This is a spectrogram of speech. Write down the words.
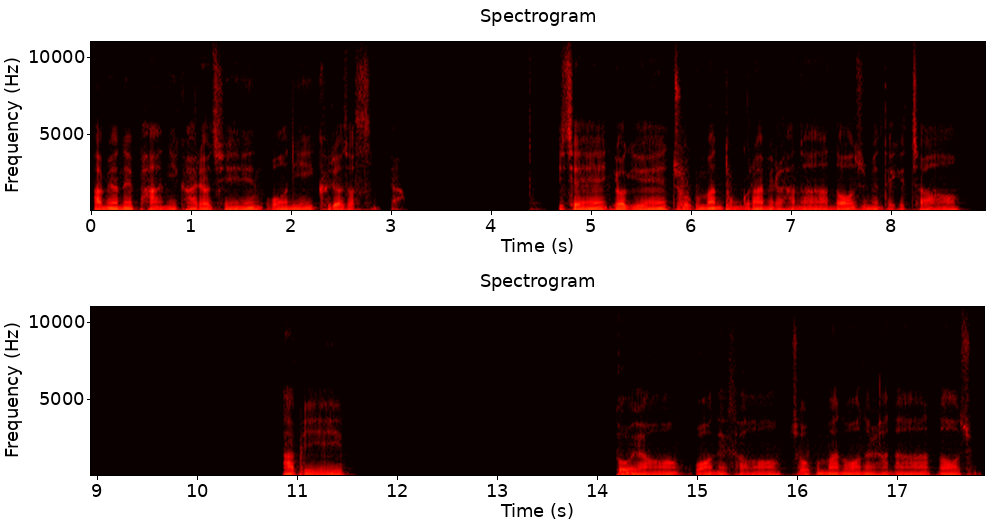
화면에 반이 가려진 원이 그려졌습니다. 이제 여기에 조그만 동그라미를 하나 넣어주면 되겠죠. 삽입, 도형, 원에서 조그만 원을 하나 넣어줍니다.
